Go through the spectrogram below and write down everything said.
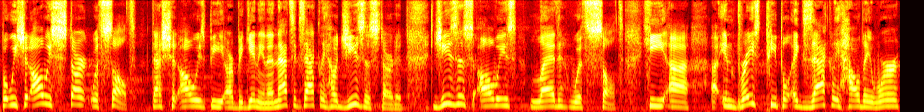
But we should always start with salt. That should always be our beginning. And that's exactly how Jesus started. Jesus always led with salt. He uh, uh, embraced people exactly how they were.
